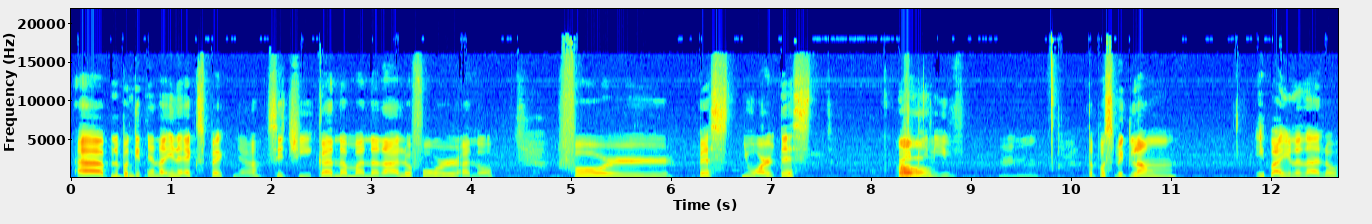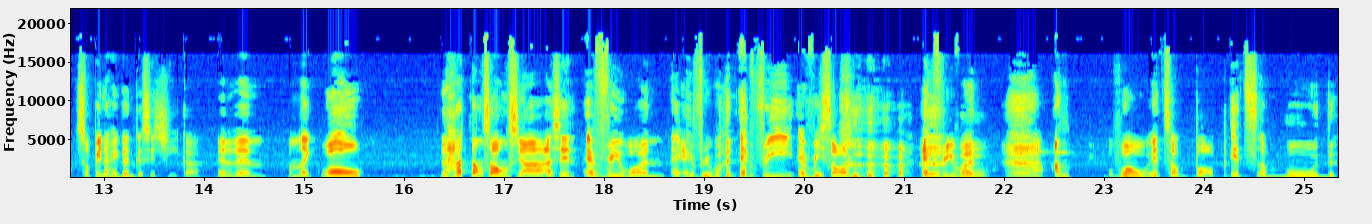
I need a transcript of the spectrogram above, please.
uh, nabanggit niya na ine-expect niya si Chika na mananalo for, ano, for Best New Artist. I Oo. believe. Mm. Tapos biglang, iba yung nanalo. So, pinakinggan ko si Chika. And then, I'm like, whoa! Lahat ng songs niya, as in, everyone, ay, everyone, every, every song, everyone, ang, wow, it's a bop, it's a mood.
